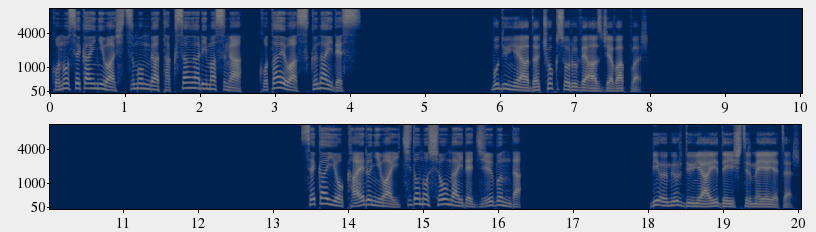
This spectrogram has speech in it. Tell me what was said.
この世界には質問がたくさんありますが、答えは少ないです。Bu dünyada çok soru ve az cevap var. 世界を変えるには一度の生涯で十分だ。Bir ömür dünyayı değiştirmeye yeter.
